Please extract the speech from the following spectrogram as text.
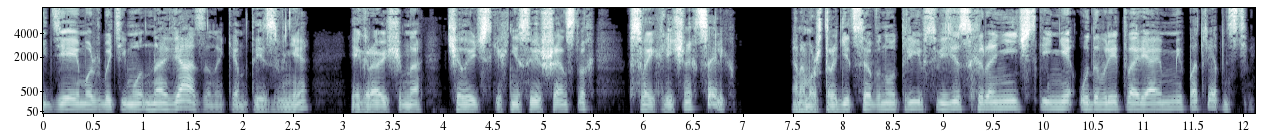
идея может быть ему навязана кем-то извне, играющим на человеческих несовершенствах в своих личных целях. Она может родиться внутри в связи с хронически неудовлетворяемыми потребностями.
